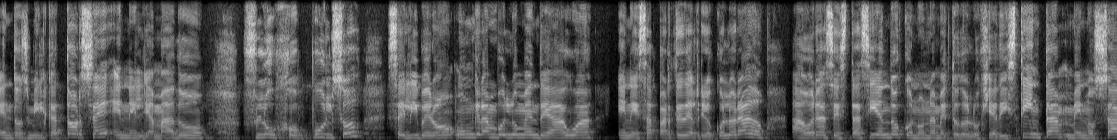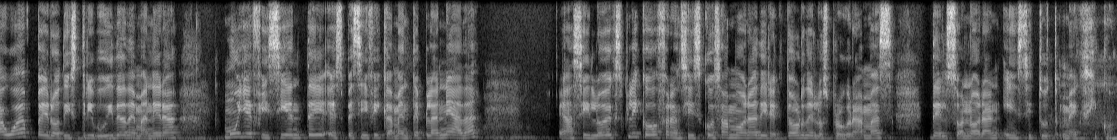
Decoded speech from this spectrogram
En 2014, en el llamado flujo pulso, se liberó un gran volumen de agua en esa parte del río Colorado. Ahora se está haciendo con una metodología distinta, menos agua, pero distribuida de manera muy eficiente, específicamente planeada Así lo explicó Francisco Zamora, director de los programas del Sonoran Institute México.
